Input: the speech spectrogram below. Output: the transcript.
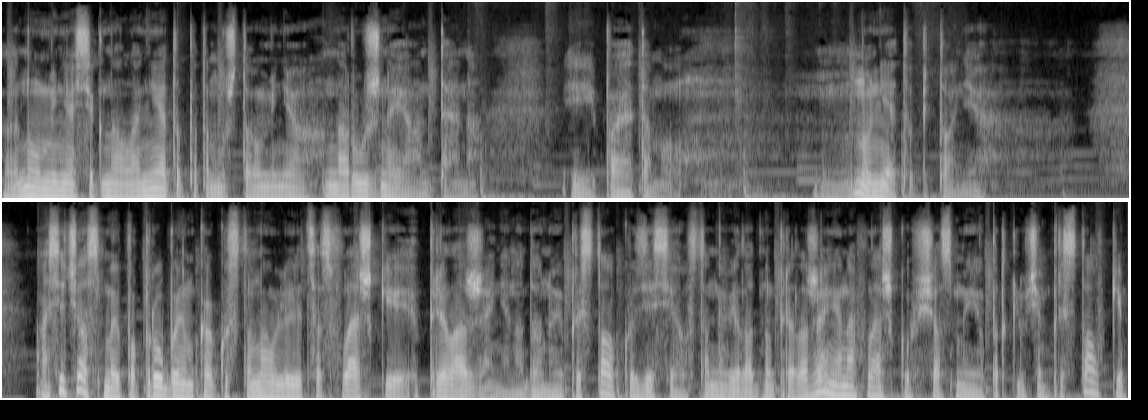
Ну, у меня сигнала нету, потому что у меня наружная антенна. И поэтому, ну, нету питания. А сейчас мы попробуем, как устанавливается с флешки приложение на данную приставку. Здесь я установил одно приложение на флешку. Сейчас мы ее подключим к приставке.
